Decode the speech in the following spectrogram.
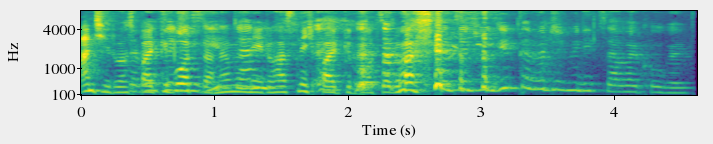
Antje, du hast Ja, bald Geburtstag, ne? gibt, dann- Nee, du hast nicht bald Geburtstag. Du hast, Wenn es schon gibt, dann wünsche ich mir die Zauberkugel.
